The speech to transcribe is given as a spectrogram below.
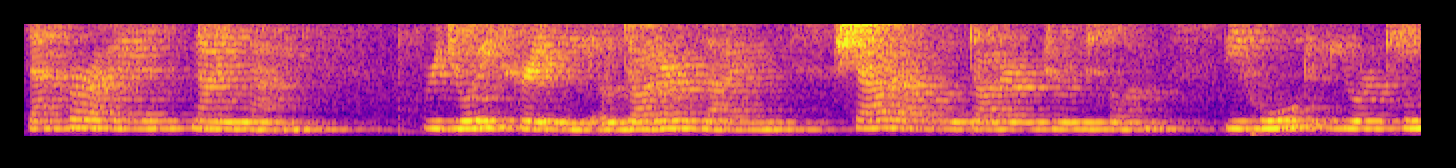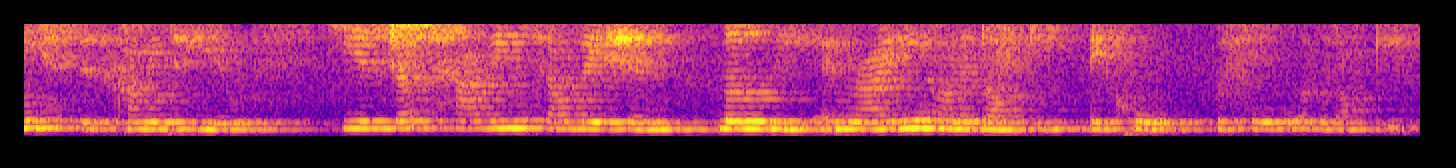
Zechariah 9 9. Rejoice greatly, O daughter of Zion. Shout out, O daughter of Jerusalem. Behold, your king is coming to you. He is just having salvation, lowly, and riding on a donkey, a colt, the foal of a donkey.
